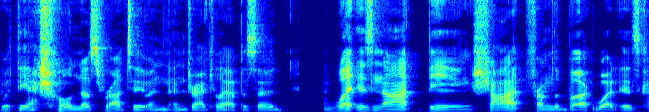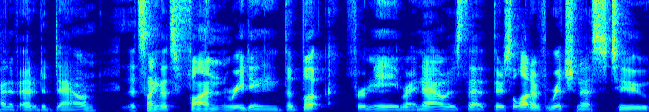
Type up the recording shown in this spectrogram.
with the actual Nosferatu and, and Dracula episode. What is not being shot from the book, what is kind of edited down. That's something that's fun reading the book for me right now is that there's a lot of richness to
